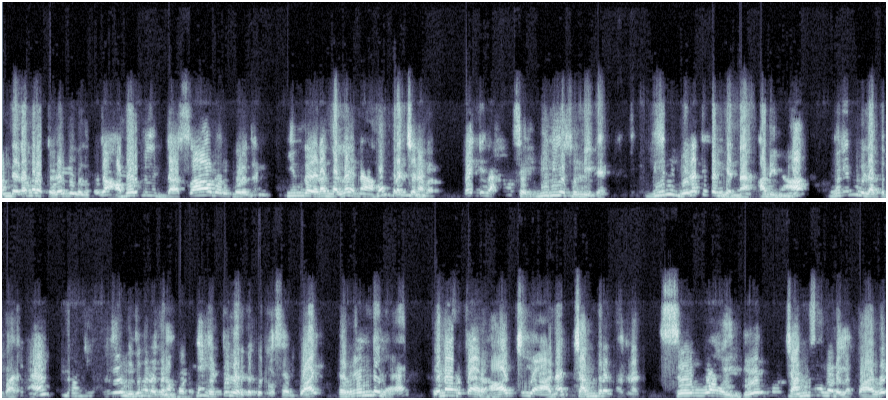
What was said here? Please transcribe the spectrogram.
அந்த இடங்களை தொடர்பு கொள்ளும் போது அவர்கள் தசா வரும் பொழுது இந்த இடங்கள்ல என்ன ஆகும்? பிரச்சனை வரும். ரைட்டுங்களா சரி விதிய சொல்லிட்டேன். விதி விளக்குகள் என்ன? அப்படின்னா முதல் விளக்கு பாருங்க. ஒரே மிதுன லக்னம் போட்டிருக்கேன். எட்டுல இருக்கக்கூடிய செவ்வாய் ரெண்டுல என்ன இருக்கார்? ஆட்சியான சந்திரன் லக்னம் செவ்வாய்க்கு சந்திரனுடைய பார்வை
